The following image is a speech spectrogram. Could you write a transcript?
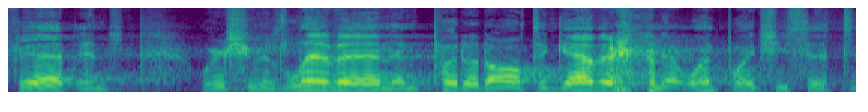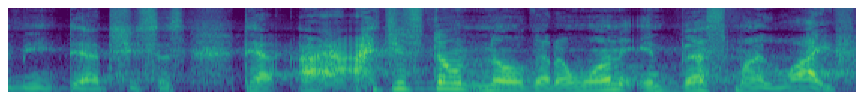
fit and where she was living and put it all together. And at one point she said to me, Dad, she says, Dad, I, I just don't know that I want to invest my life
